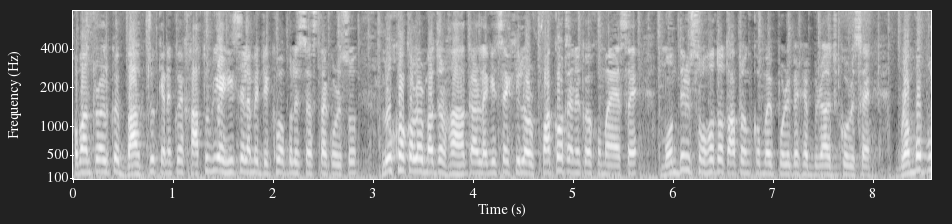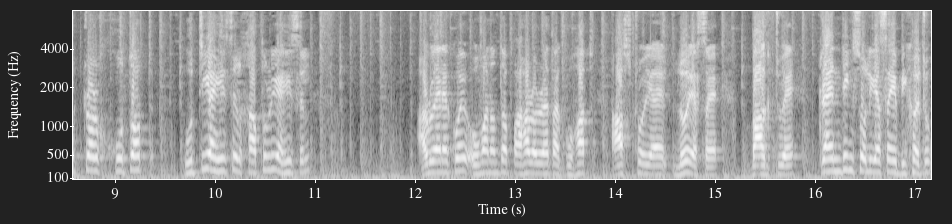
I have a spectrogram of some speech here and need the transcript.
সমান্তৰালকৈ বাঘটো কেনেকৈ সাঁতুৰি আহিছিল আমি দেখুৱাবলৈ চেষ্টা কৰিছো। লোকসকলৰ মাজত হাহাকাৰ লাগিছে শিলৰ ফাঁকত এনেকৈ সোমাই আছে। মন্দিৰ চৌহদত আতংকময় পৰিৱেশে বিৰাজ কৰিছে। ব্ৰহ্মপুত্ৰৰ সোঁতত উটি আহিছিল সাঁতুৰি আহিছিল। আৰু এনেকৈ উমানন্দ পাহাৰৰ এটা গুহাত আশ্ৰয় লৈ আছে বাঘটোৱে। ট্ৰেণ্ডিং চলি আছে এই বিষয়টো।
